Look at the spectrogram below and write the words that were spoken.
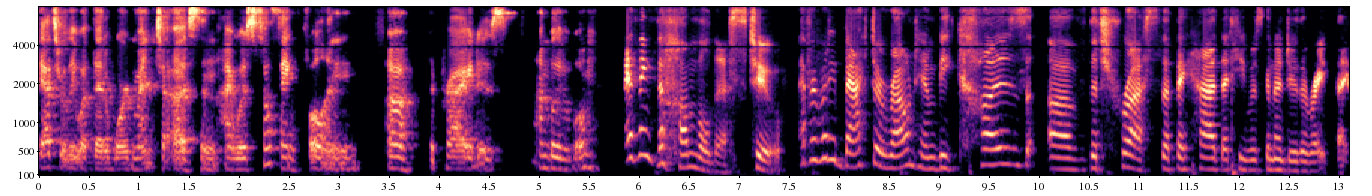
that's really what that award meant to us. And I was so thankful. And uh, the pride is unbelievable. I think the humbleness too. Everybody backed around him because of the trust that they had that he was going to do the right thing.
